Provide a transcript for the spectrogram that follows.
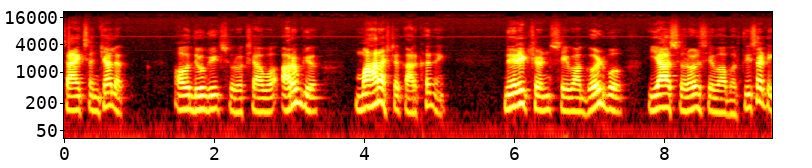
सहाय्यक संचालक औद्योगिक सुरक्षा व आरोग्य महाराष्ट्र कारखाने निरीक्षण सेवा गट ब या सरळ सेवा भरतीसाठी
